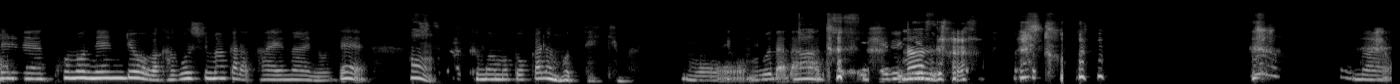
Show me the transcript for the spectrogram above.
で、この燃料は鹿児島から買えないので、うん。熊本から持っていきます。もう無駄だなんで？ってエネルギーなんで？まあ、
